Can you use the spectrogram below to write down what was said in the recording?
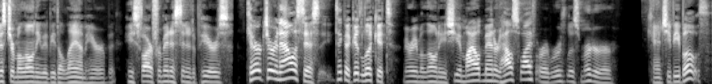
Mr. Maloney would be the lamb here, but he's far from innocent, it appears. Character analysis. Take a good look at Mary Maloney. Is she a mild mannered housewife or a ruthless murderer? Can she be both?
